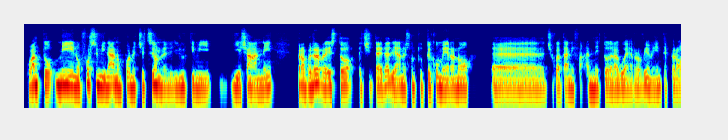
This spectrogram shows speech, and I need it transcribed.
quanto meno, forse Milano è un po' un'eccezione negli ultimi dieci anni, però per il resto le città italiane sono tutte come erano eh, 50 anni fa, al netto della guerra ovviamente, però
